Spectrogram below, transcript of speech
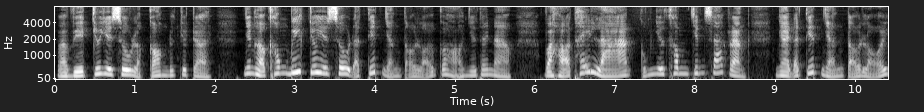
và việc Chúa Giêsu là con Đức Chúa Trời. Nhưng họ không biết Chúa Giêsu đã tiếp nhận tội lỗi của họ như thế nào và họ thấy lạ cũng như không chính xác rằng Ngài đã tiếp nhận tội lỗi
